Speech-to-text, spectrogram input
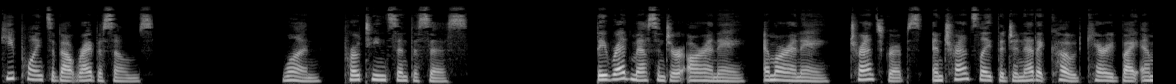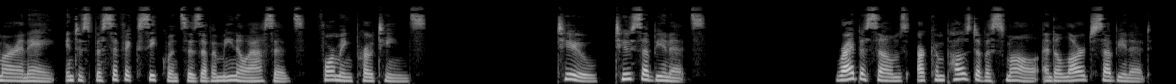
Key points about ribosomes 1. Protein synthesis. They read messenger RNA, mRNA, transcripts and translate the genetic code carried by mRNA into specific sequences of amino acids, forming proteins. 2. Two subunits. Ribosomes are composed of a small and a large subunit,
